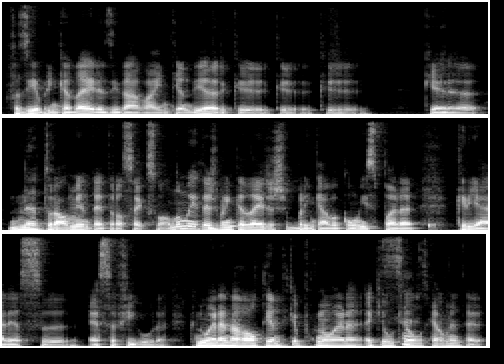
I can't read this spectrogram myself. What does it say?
fazia brincadeiras e dava a entender que, que, que, que, era naturalmente heterossexual. No meio das brincadeiras brincava com isso para criar esse, essa figura, que não era nada autêntica porque não era aquilo certo. que ele realmente era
